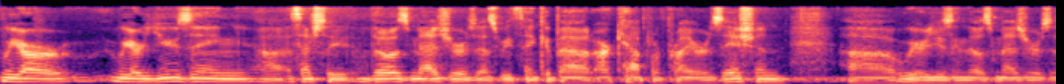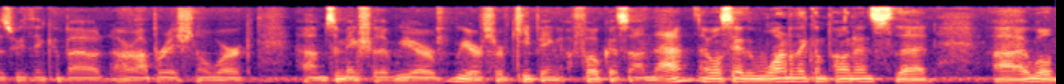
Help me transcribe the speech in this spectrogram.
we are we are using uh, essentially those measures as we think about our capital prioritization. Uh, we are using those measures as we think about our operational work um, to make sure that we are we are sort of keeping a focus on that. I will say that one of the components that uh, will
